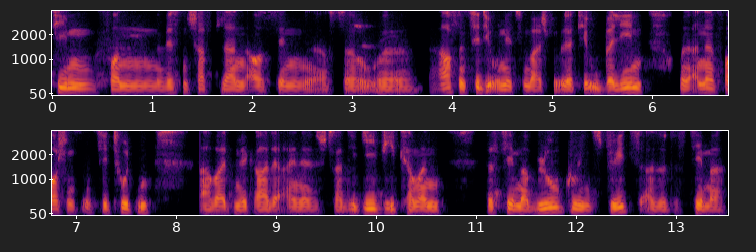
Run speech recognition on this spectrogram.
Team von Wissenschaftlern aus, den, aus der äh, Hafen City Uni zum Beispiel oder TU Berlin und anderen Forschungsinstituten, arbeiten wir gerade eine Strategie, wie kann man das Thema Blue Green Streets, also das Thema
